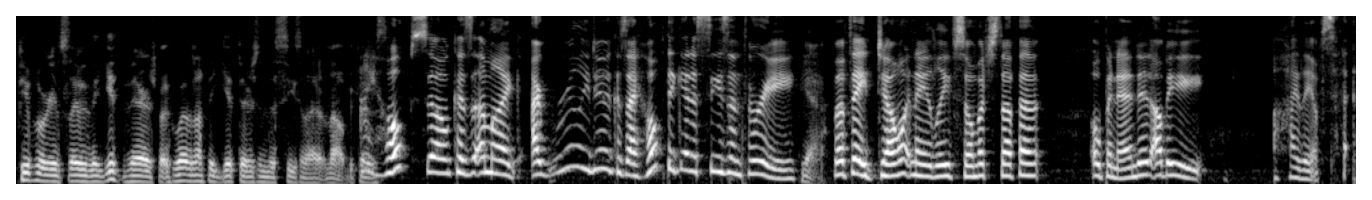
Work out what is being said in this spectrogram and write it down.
people who are enslaved they get theirs, but whether or not they get theirs in this season, I don't know because I hope so because I'm like I really do because I hope they get a season three. Yeah. But if they don't and they leave so much stuff open ended, I'll be highly upset.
